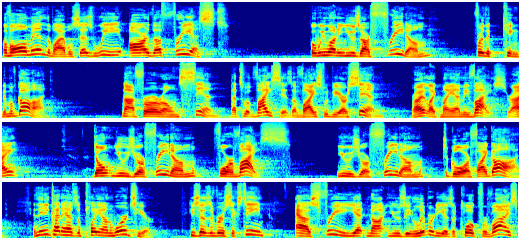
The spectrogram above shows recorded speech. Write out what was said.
Of all men, the Bible says, we are the freest. But we want to use our freedom for the kingdom of God, not for our own sin. That's what vice is. A vice would be our sin right? Like Miami Vice, right? Don't use your freedom for vice. Use your freedom to glorify God. And then he kind of has a play on words here. He says in verse 16, as free, yet not using liberty as a cloak for vice,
